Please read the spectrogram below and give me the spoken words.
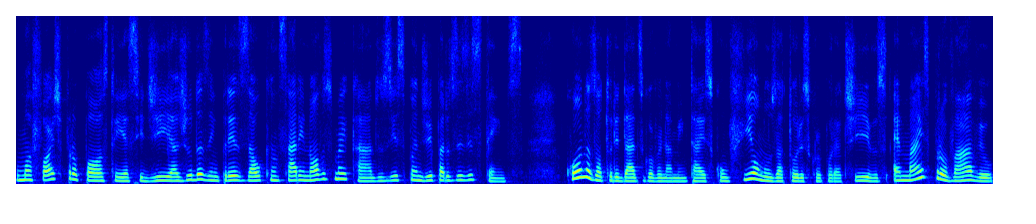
Uma forte proposta ISD ajuda as empresas a alcançarem novos mercados e expandir para os existentes. Quando as autoridades governamentais confiam nos atores corporativos, é mais provável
